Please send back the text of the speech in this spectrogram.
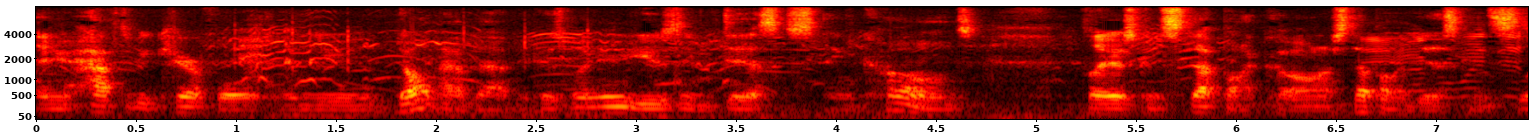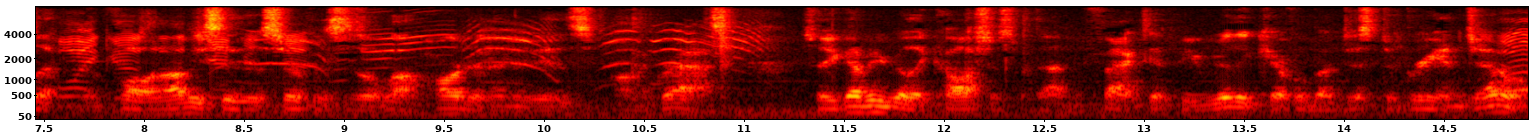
and you have to be careful when you don't have that because when you're using discs and cones, players can step on a cone or step on a disc and slip and fall. And obviously, the surface is a lot harder than it is on the grass. So you got to be really cautious with that. In fact, you have to be really careful about just debris in general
